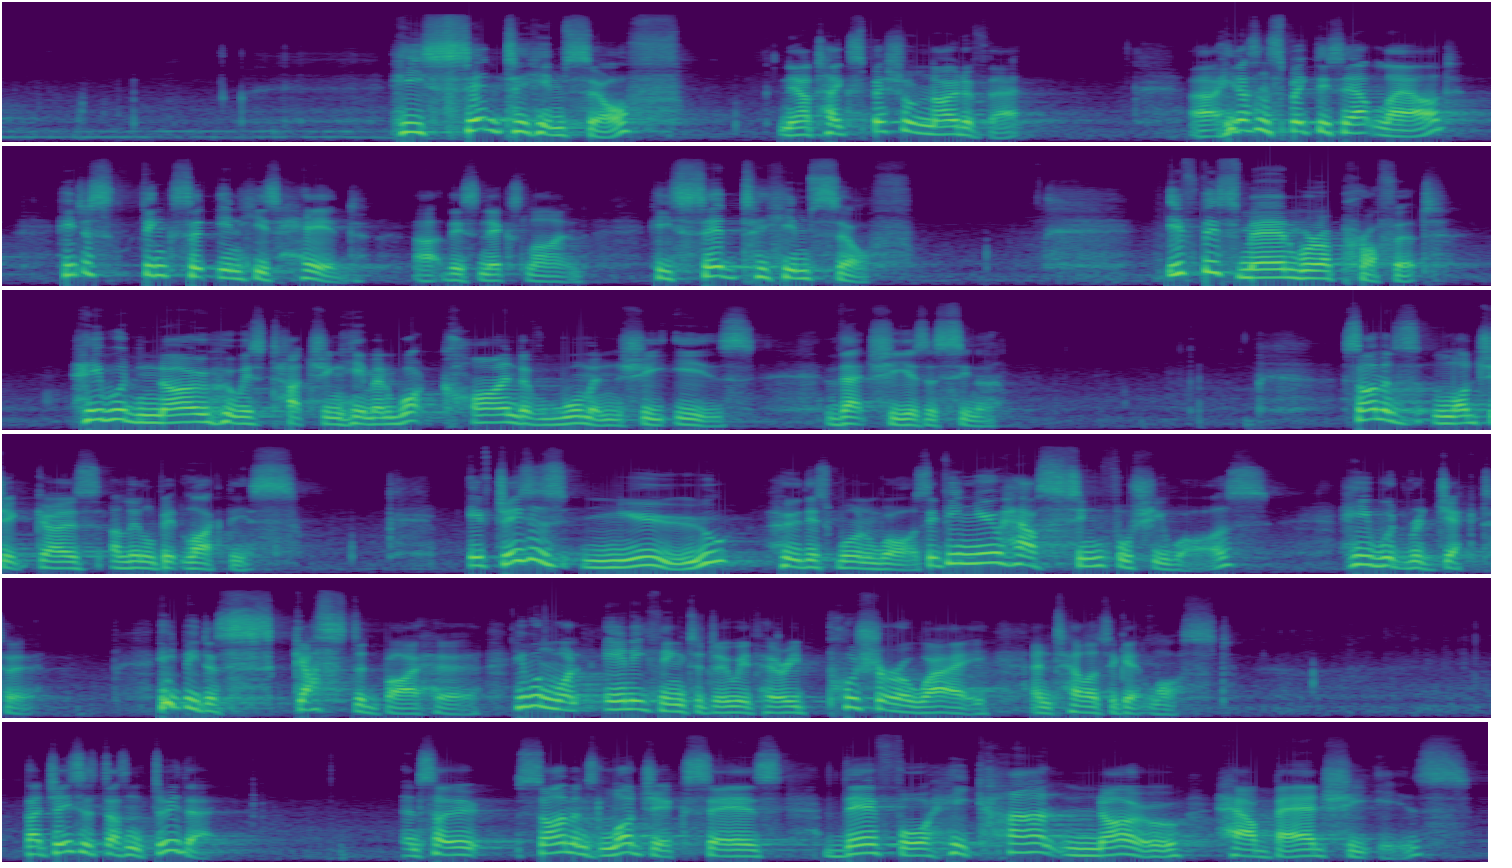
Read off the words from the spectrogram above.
He said to himself, now take special note of that. Uh, he doesn't speak this out loud, he just thinks it in his head, uh, this next line. He said to himself, If this man were a prophet, he would know who is touching him and what kind of woman she is, that she is a sinner. Simon's logic goes a little bit like this If Jesus knew who this woman was, if he knew how sinful she was, he would reject her. He'd be disgusted by her. He wouldn't want anything to do with her. He'd push her away and tell her to get lost. But Jesus doesn't do that. And so Simon's logic says, therefore, he can't know how bad she is.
